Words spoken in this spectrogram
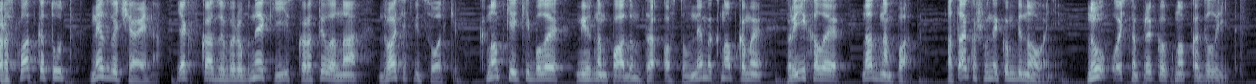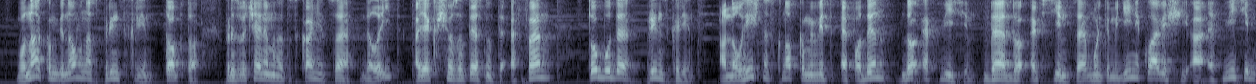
Розкладка тут незвичайна. Як вказує виробник, її скоротили на 20%. Кнопки, які були між нампадом та основними кнопками, приїхали над нампад. А також вони комбіновані. Ну, ось, наприклад, кнопка Delete. Вона комбінована з Print Screen, тобто при звичайному натисканні це Delete, а якщо затиснути FN, то буде Screen. Аналогічно з кнопками від F1 до F8, де до F7 це мультимедійні клавіші, а F8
